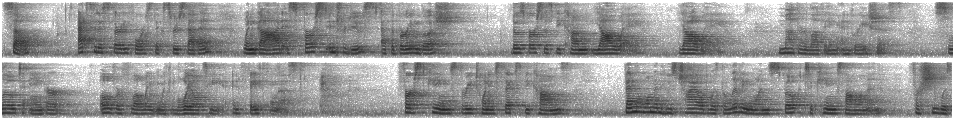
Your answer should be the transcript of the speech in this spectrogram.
So, Exodus 34, 6 through 7, when God is first introduced at the burning bush, those verses become Yahweh, Yahweh, mother loving and gracious, slow to anger, overflowing with loyalty and faithfulness 1 Kings 3:26 becomes Then the woman whose child was the living one spoke to King Solomon, for she was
